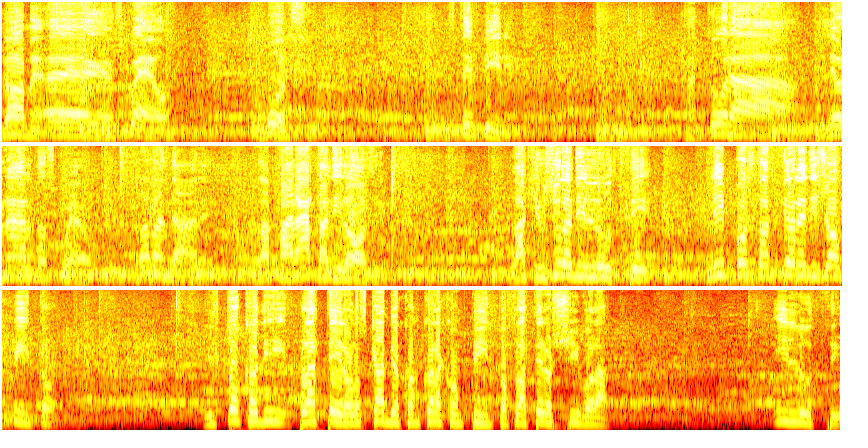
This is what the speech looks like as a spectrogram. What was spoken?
Gomez eh, Squeo. Borsi Sterpini ancora Leonardo Squeo. Prova ad andare. La parata di Losi. La chiusura di Luzzi. L'impostazione di Gio Pinto. Il tocco di Plattero lo scambio ancora con Pinto Plattero scivola. Il Luzzi.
